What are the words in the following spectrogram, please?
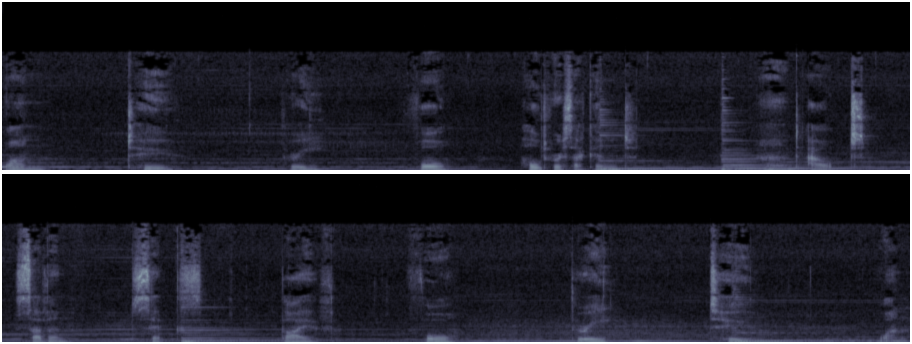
one, two, three, four. Hold for a second and out seven, six, five, four three, two, one.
